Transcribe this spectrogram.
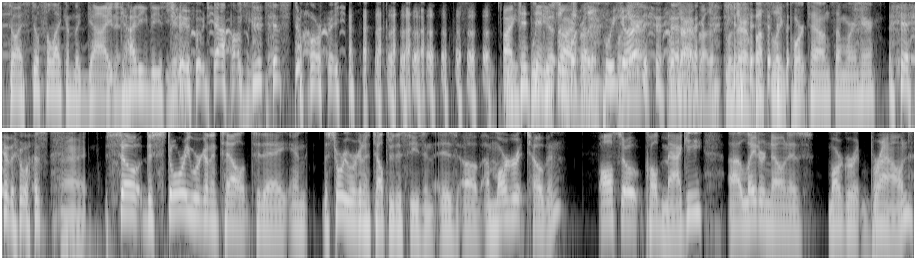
So I still feel like I'm the guy You know- guiding these two down this story. All right, continue. good- Sorry, brother. we Was good? there, was, there, brother. was there a bustling port town somewhere in here? there was. All right. So the story we're going to tell today, and the story we're going to tell through this season, is of a Margaret Tobin, also called Maggie, uh, later known as Margaret Brown.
